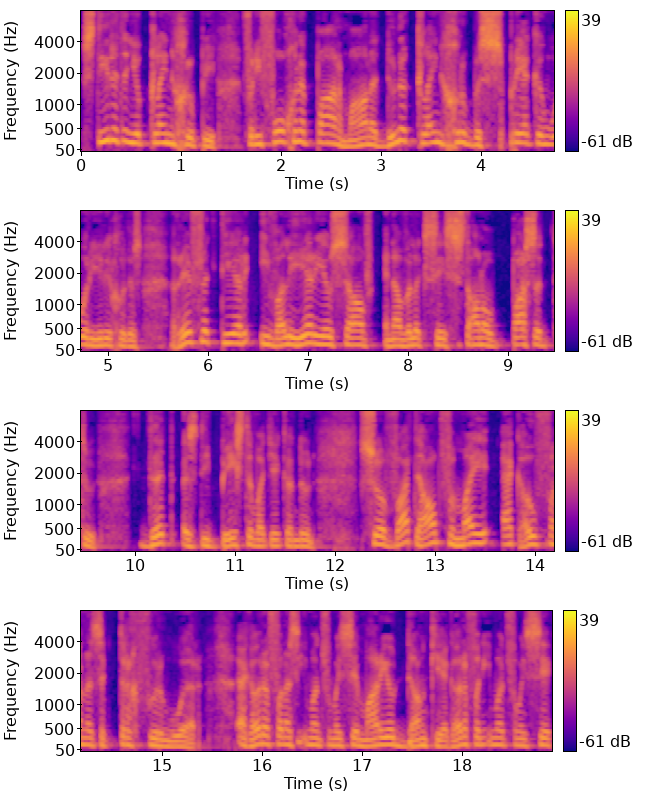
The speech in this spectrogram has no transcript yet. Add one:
Stuur dit in jou klein groepie vir die volgende paar maande. Doen 'n klein groep bespreking oor hierdie goedes. Reflekteer, evalueer jouself en dan wil ek sê staan op pas dit toe. Dit is die beste wat jy kan doen. So wat help vir my? Ek hou van as ek terugvoering hoor. Ek hou daarvan as iemand vir my sê Mario, dankie. Ek hou daarvan iemand vir my sê,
